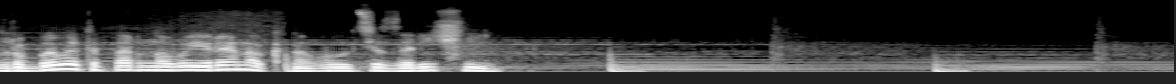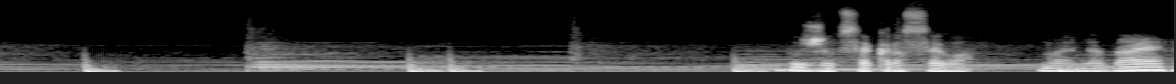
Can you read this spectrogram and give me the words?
зробили тепер новий ринок на вулиці Зарічній. Дуже все красиво виглядає.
